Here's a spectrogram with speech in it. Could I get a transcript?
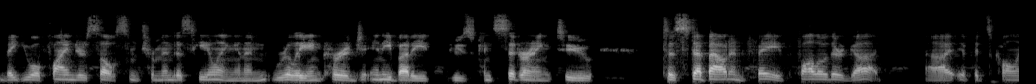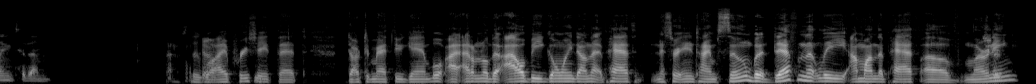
that you will find yourself some tremendous healing and, and really encourage anybody who's considering to to step out in faith, follow their gut uh, if it's calling to them. Absolutely. Okay. Well, I appreciate that, Dr. Matthew Gamble. I, I, don't know that I'll be going down that path necessarily anytime soon, but definitely I'm on the path of learning sure.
